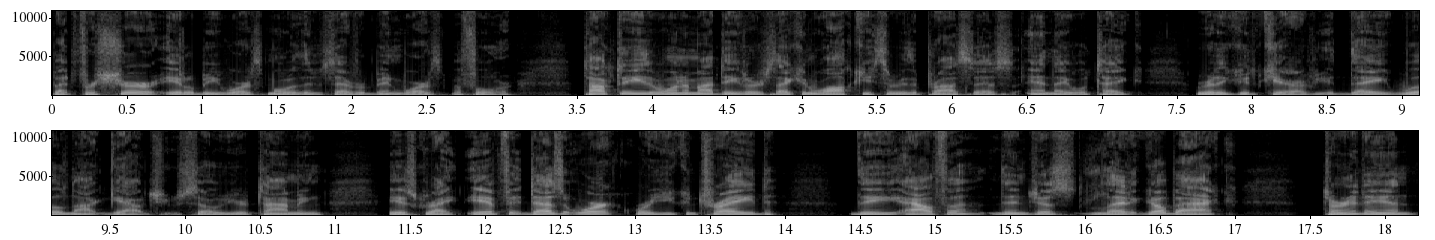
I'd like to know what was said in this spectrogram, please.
But for sure, it'll be worth more than it's ever been worth before. Talk to either one of my dealers. They can walk you through the process, and they will take really good care of you. They will not gouge you. So your timing is great. If it doesn't work where you can trade the Alfa, then just let it go back, turn it in,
